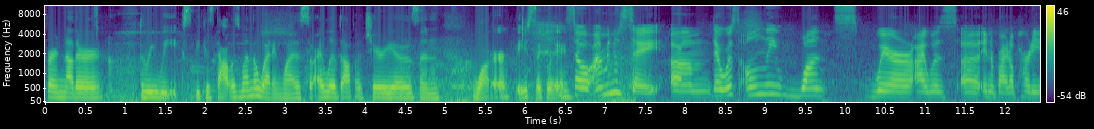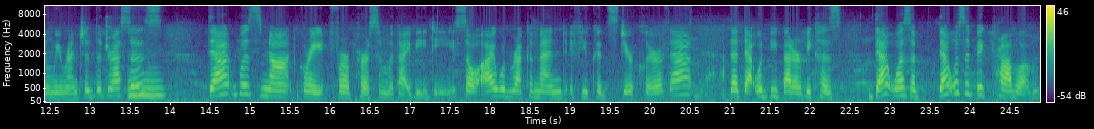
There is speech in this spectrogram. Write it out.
for another three weeks because that was when the wedding was. So I lived off of Cheerios and water, basically. So I'm going to say um, there was only once where I was uh, in a bridal party and we rented the dresses. Mm-hmm. That was not great for a person with IBD. So I would recommend if you could steer clear of that, that that would be better because that was a that was a big problem.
